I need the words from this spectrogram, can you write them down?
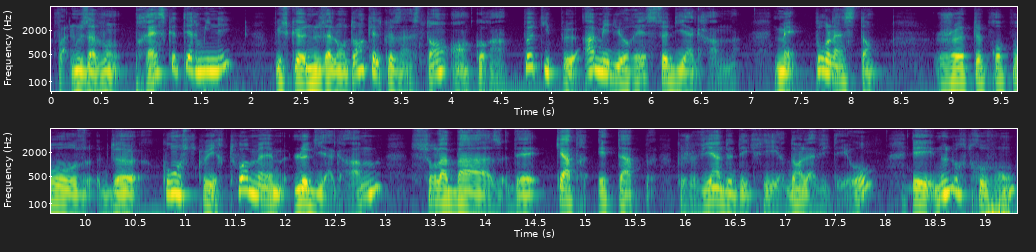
Enfin, nous avons presque terminé, puisque nous allons dans quelques instants encore un petit peu améliorer ce diagramme. Mais pour l'instant, je te propose de construire toi-même le diagramme sur la base des quatre étapes que je viens de décrire dans la vidéo, et nous nous retrouvons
